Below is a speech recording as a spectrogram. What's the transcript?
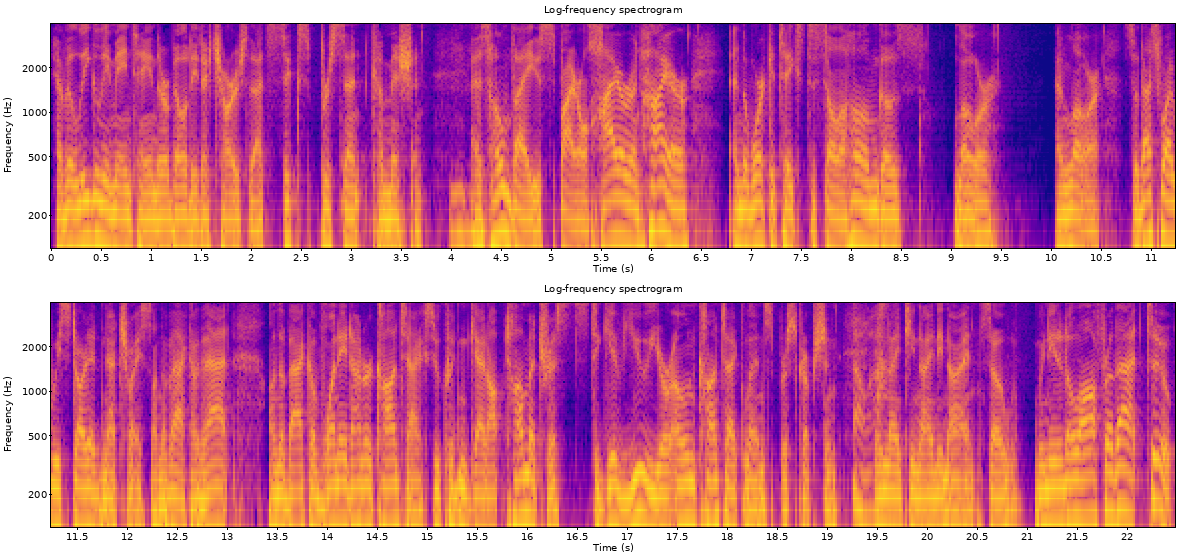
have illegally maintained their ability to charge that 6% commission mm-hmm. as home values spiral higher and higher, and the work it takes to sell a home goes lower and lower. So that's why we started NetChoice on the back of that, on the back of 1 800 contacts who couldn't get optometrists to give you your own contact lens prescription oh, wow. in 1999. So we needed a law for that too.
